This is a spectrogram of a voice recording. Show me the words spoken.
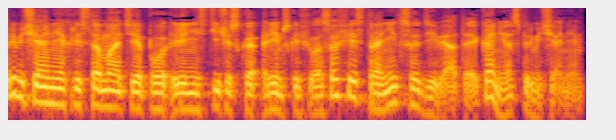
Примечание Христоматия по эллинистическо-римской философии, страница 9. Конец примечания.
